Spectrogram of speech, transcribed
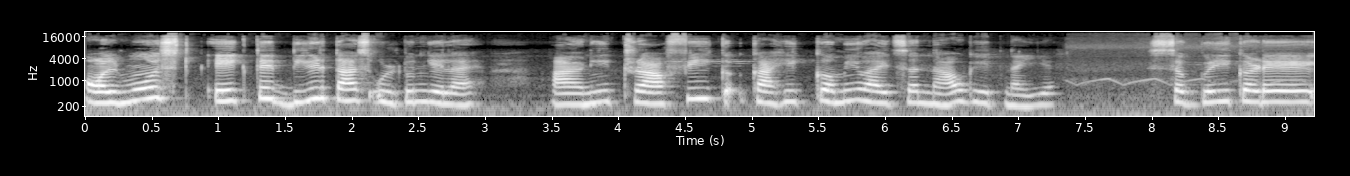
ऑलमोस्ट एक ते दीड तास उलटून गेला आहे आणि ट्राफिक काही कमी व्हायचं नाव घेत नाही आहे सगळीकडे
